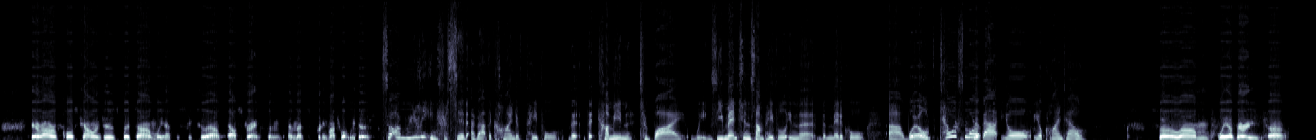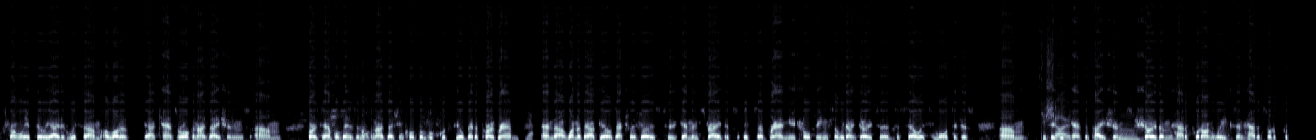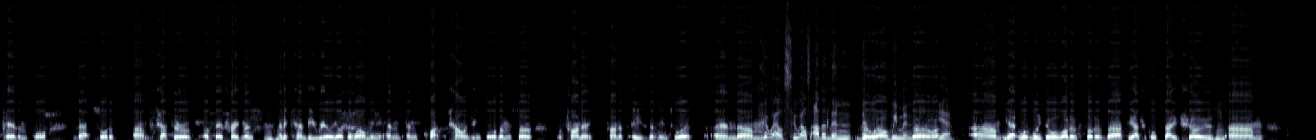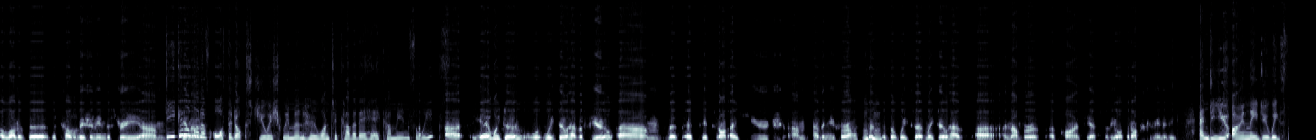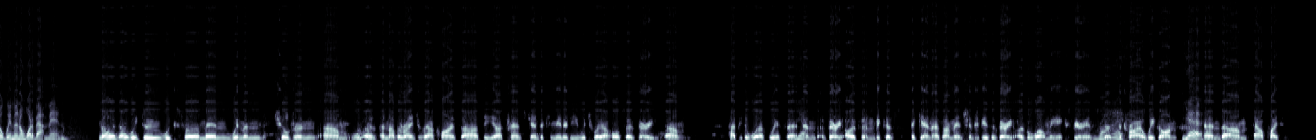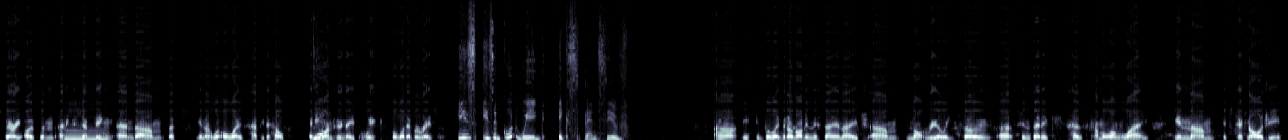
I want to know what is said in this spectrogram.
there are of course challenges, but um, we have to stick to our, our strengths and, and that's pretty much what we do. So I'm really interested about the kind of people that, that come in to buy wigs. You mentioned some people in the, the medical uh, world. Tell us more Yep. about your, your clientele. So um, we are very uh, strongly affiliated with um, a lot of uh, cancer organisations. For example, there's an organisation called the Look Good Feel Better program, Yep. and uh, one of our girls actually goes to demonstrate. It's it's a brand neutral thing, so we don't go to, to sell. It's more to just um, To sit show. with cancer patients, Mm. show them how to put on wigs and how to sort of prepare them for that sort of um, chapter of, of their treatment Mhm. and it can be really overwhelming and, and quite challenging for them. So we're trying to kind of ease them into it. And um, Who else? Who else other than, than Who else? women? So, or, yeah. Um, yeah, we, we do a lot of sort of uh, theatrical stage shows, Mhm. um, a lot of the, the television industry. Um, Do you get a know. lot of Orthodox Jewish women who want to cover their hair come in for wigs? Uh, yeah, we do. We do have a few. Um, it, it, it's not a huge um, avenue for us, Mhm. but, but we certainly do have uh, a number of, of clients, yes, for the Orthodox community. and do you only do wigs for women or what about men? No, no, we do wigs for men, women, children. Um, w- Mm. another range of our clients are the uh, transgender community, which we are also very um, happy to work with and, Yeah. and very open because, again, as I mentioned, it is a very overwhelming experience to, to try a wig on. Yeah. And um, our place is very open and Mm. accepting, and um, that's you know we're always happy to help anyone who needs a wig for whatever reason. Is is a good wig expensive? Uh, i i- believe it or not, in this day and age, um, not really. So uh, synthetic has come a long way in um, its technology,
